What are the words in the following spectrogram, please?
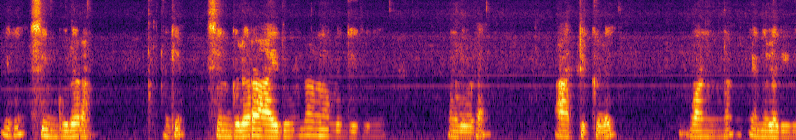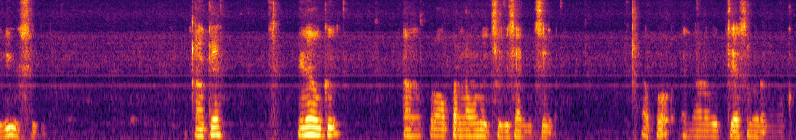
ഇത് സിംഗുലർ ആണ്. ഓക്കെ സിംഗുലർ ആയതുകൊണ്ടാണ് നമ്മൾ എന്ത് ചെയ്തത്? നമ്മളിവിടെ ആർട്ടിക്കിൾ വൺ എന്നുള്ള രീതിയിൽ യൂസ് ചെയ്തു. ഓക്കെ ഇനി നമുക്ക് പ്രോപ്പർ നൗൺ വെച്ചിട്ട് സെന്റൻസ് ചെയ്യാം അപ്പോൾ എന്താണ് വ്യത്യാസം വരുന്നത് നോക്കാം.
